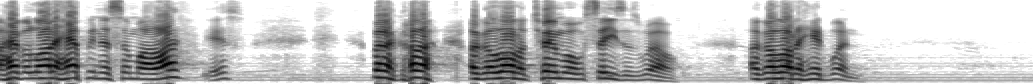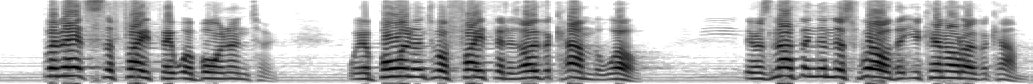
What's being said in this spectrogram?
I have a lot of happiness in my life, yes. But I've got, a, I've got a lot of turmoil seas as well. I've got a lot of headwind. But that's the faith that we're born into. We're born into a faith that has overcome the world. There is nothing in this world that you cannot overcome.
